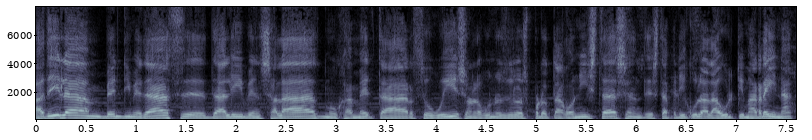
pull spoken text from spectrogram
Adila Bendimedad, eh, Dali Ben Salat, Muhammad Tahar Zoui son algunos de los protagonistas de esta película La Última Reina,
